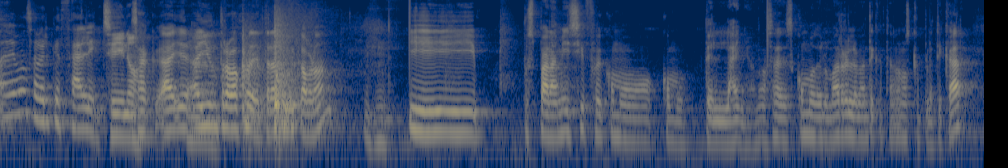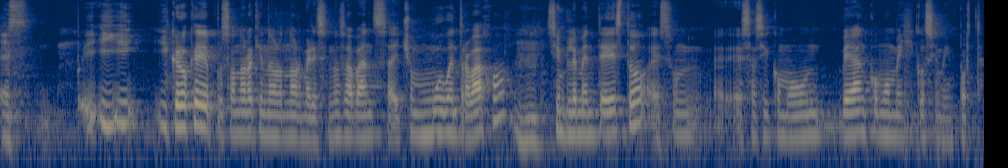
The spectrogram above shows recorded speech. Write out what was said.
"Ay, vamos a ver qué sale. Sí, no. O sea, hay, No, no. un trabajo detrás muy cabrón. Y pues para mí sí fue como, como del año, ¿no? O sea, es como de lo más relevante que tenemos que platicar. Es, Y, y- y creo que pues honor a quien honor merece, ¿no? O sea, Vance ha hecho muy buen trabajo. Ujú. Simplemente esto es, un, es así como un, vean cómo México sí me importa.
